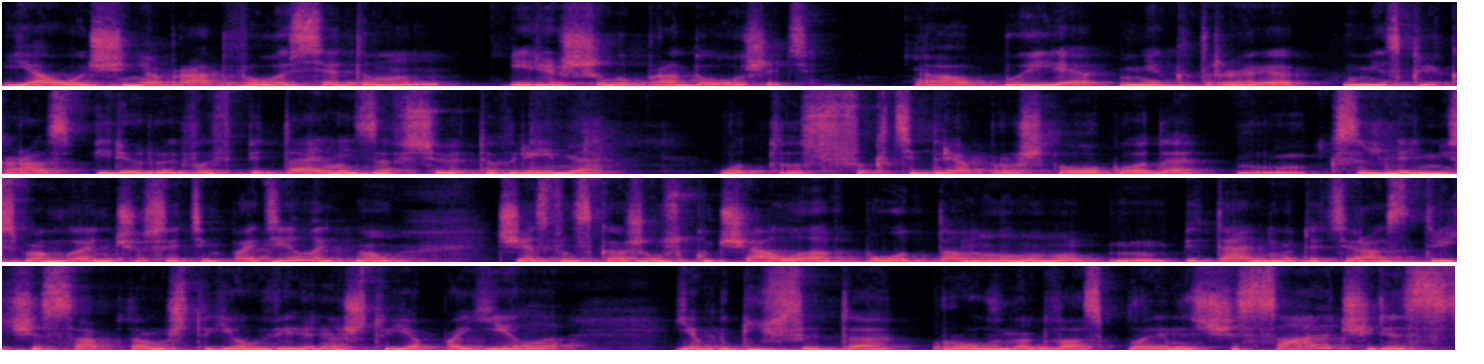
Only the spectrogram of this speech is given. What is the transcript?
Я очень обрадовалась этому и решила продолжить. А, были некоторые, несколько раз перерывы в питании за все это время. Вот с октября прошлого года. К сожалению, не смогла ничего с этим поделать, но, честно скажу, скучала по тому питанию вот эти раз в три часа, потому что я уверена, что я поела, я буду сыта ровно два с половиной часа, через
